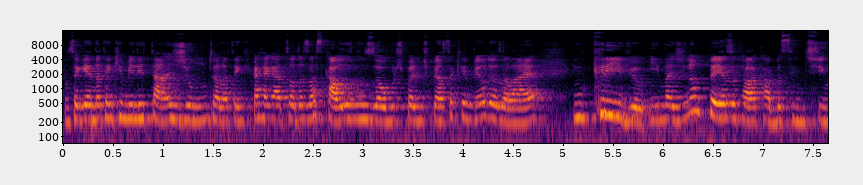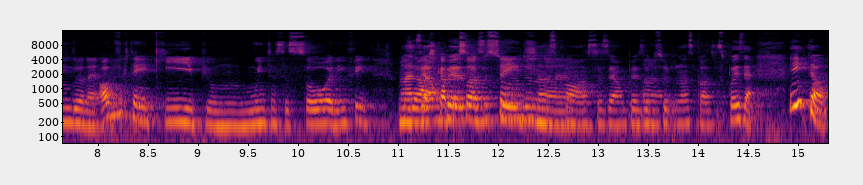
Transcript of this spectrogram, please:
Não sei o que, ainda tem que militar junto, ela tem que carregar todas as causas nos ombros. Tipo, a gente pensa que, meu Deus, ela é incrível. E imagina o peso que ela acaba sentindo, né? Óbvio que tem equipe, um, muito assessor, enfim. Mas, mas é acho um que a pessoa absurdo sente, nas né? costas, é um peso ah. absurdo nas costas. Pois é. Então,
